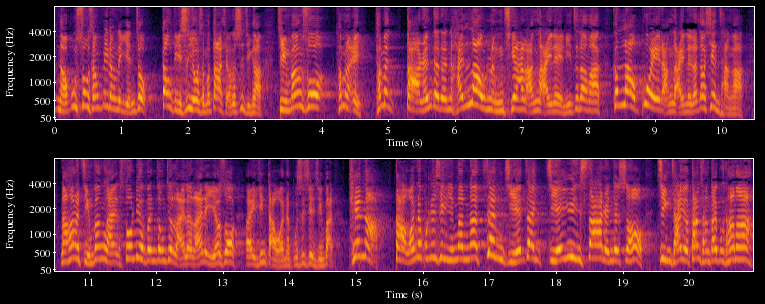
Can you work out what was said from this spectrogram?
脑部受伤非常的严重。到底是有什么大小的事情啊？警方说，他们哎，他们打人的人还闹冷枪狼来呢，你知道吗？可落八个人来呢，来到现场啊，然后呢，警方来说六分钟就来了，来了以后说，哎，已经打完了，不是现行犯。天哪，打完了不是现行犯？那郑杰在捷运杀人的时候，警察有当场逮捕他吗？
